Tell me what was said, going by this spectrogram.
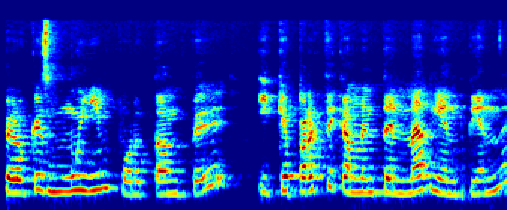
pero que es muy importante y que prácticamente nadie entiende,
